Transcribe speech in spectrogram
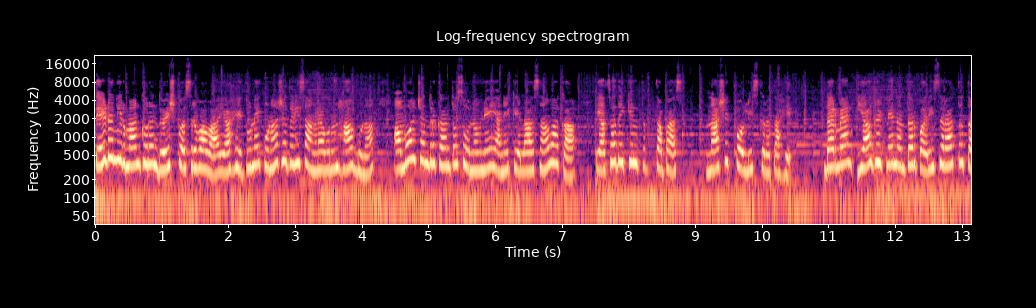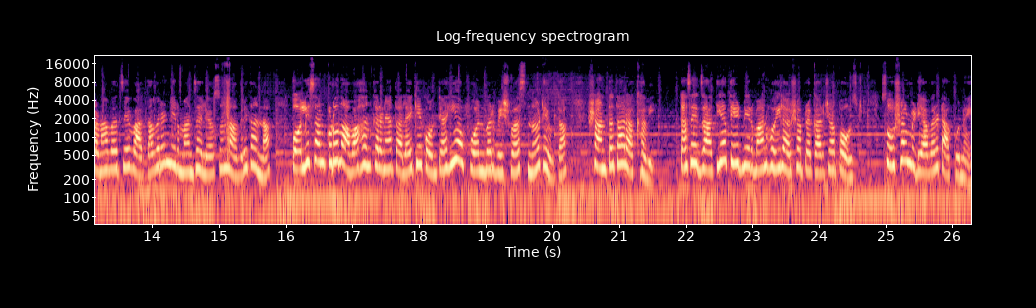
तेढ निर्माण करून द्वेष पसरवावा या हेतूने कुणाच्या तरी सांगण्यावरून हा गुन्हा अमोल चंद्रकांत सोनवणे याने केला असावा का? याचा देखील त- तपास नाशिक पोलीस करत आहेत. दरम्यान या घटनेनंतर परिसरात तणावाचे वातावरण निर्माण झाले असून नागरिकांना पोलिसांकडून आवाहन करण्यात आलंय की कोणत्याही अफवांवर विश्वास न ठेवता शांतता राखावी तसेच जातीय तेढ निर्माण होईल अशा प्रकारच्या पोस्ट सोशल मीडियावर टाकू नये.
